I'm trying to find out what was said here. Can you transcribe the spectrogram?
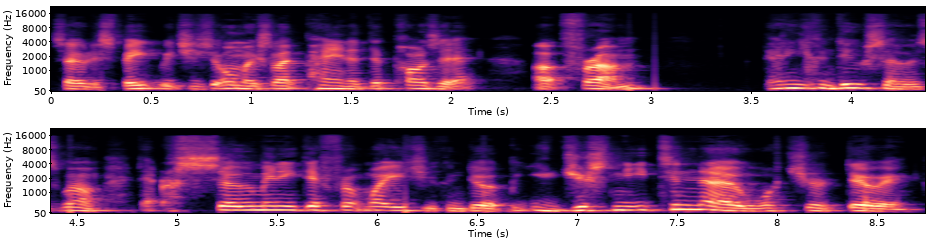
so to speak, which is almost like paying a deposit up front, then you can do so as well. There are so many different ways you can do it, but you just need to know what you're doing.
